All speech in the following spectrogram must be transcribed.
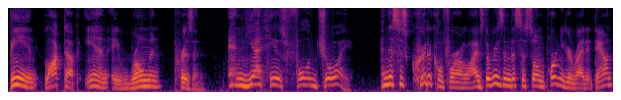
being locked up in a Roman prison. And yet he is full of joy. And this is critical for our lives. The reason this is so important, you can write it down,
